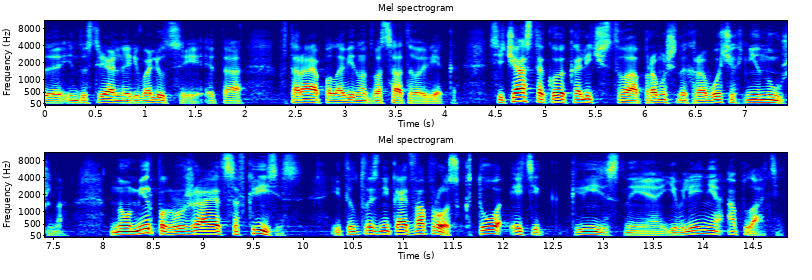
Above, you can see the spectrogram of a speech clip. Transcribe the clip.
индустриальной революции. Это вторая половина 20 века. Сейчас такое количество промышленных рабочих не нужно. Но мир погружается в кризис. И тут возникает вопрос, кто эти кризисные явления оплатит.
